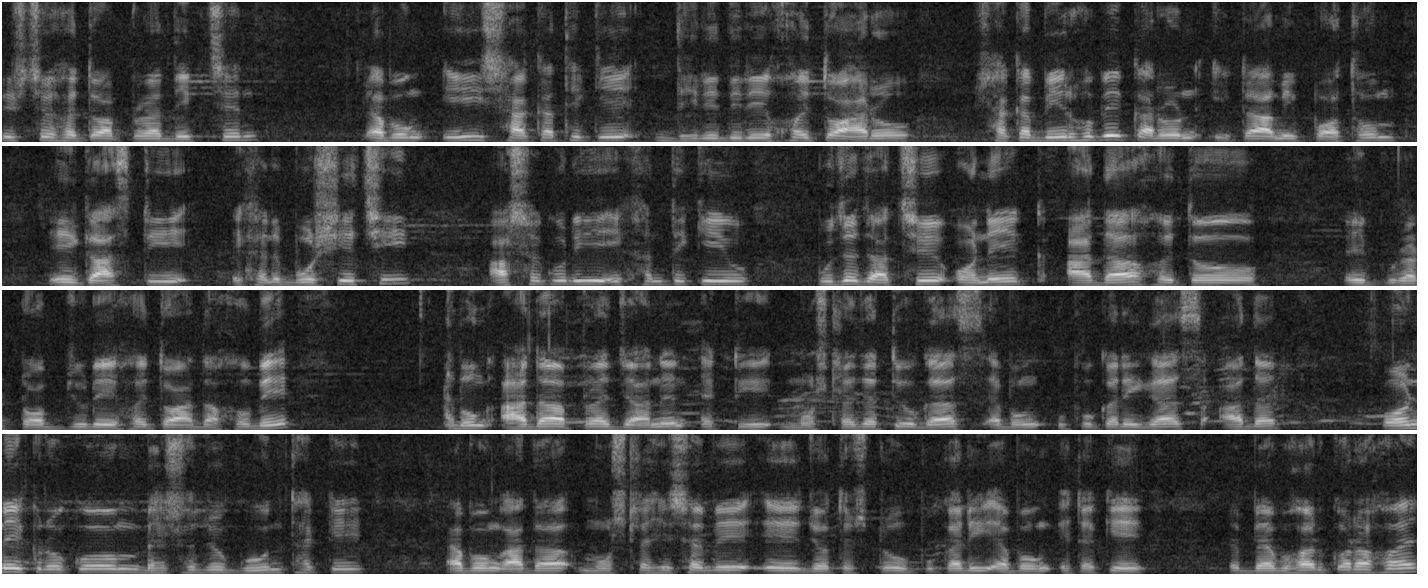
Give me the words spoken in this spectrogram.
নিশ্চয়ই হয়তো আপনারা দেখছেন। এবং এই শাখা থেকে ধীরে ধীরে হয়তো আরও শাখা বের হবে, কারণ এটা আমি প্রথম এই গাছটি এখানে বসিয়েছি। আশা করি এখান থেকেও বোঝা যাচ্ছে অনেক আদা হয়তো এই পুরা টপ জুড়ে হয়তো আদা হবে। এবং আদা আপনারা জানেন একটি মশলা জাতীয় গাছ এবং উপকারী গাছ। আদার অনেক রকম ভেষজ গুণ থাকে এবং আদা মশলা হিসাবে এ যথেষ্ট উপকারী এবং এটাকে ব্যবহার করা হয়।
